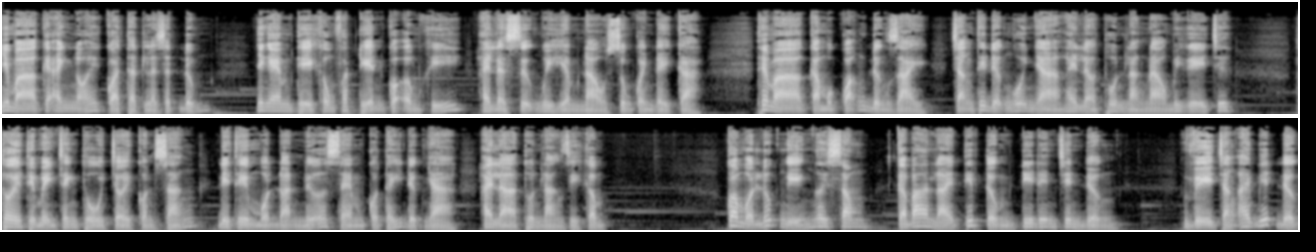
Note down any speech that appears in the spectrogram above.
Nhưng mà cái anh nói quả thật là rất đúng. Nhưng em thì không phát hiện có âm khí hay là sự nguy hiểm nào xung quanh đây cả. Thế mà cả một quãng đường dài, chẳng thấy được ngôi nhà hay là thôn làng nào mới ghê chứ. Thôi thì mình tranh thủ trời còn sáng, đi thêm một đoạn nữa xem có thấy được nhà hay là thôn làng gì không. Qua một lúc nghỉ ngơi xong, cả ba lại tiếp tục đi lên trên đường. Vì chẳng ai biết được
